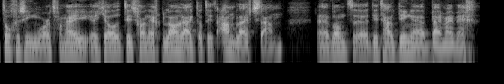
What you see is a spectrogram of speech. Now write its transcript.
toch gezien wordt van, hé, hey, weet je wel, het is gewoon echt belangrijk dat dit aan blijft staan. Want dit houdt dingen bij mij weg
